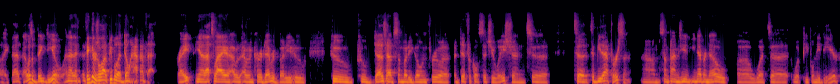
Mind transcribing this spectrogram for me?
Like that that was a big deal. And i, I think there's a lot of people that don't have that right? You know that's why I would, I would encourage everybody who who who does have somebody going through a, a difficult situation to to to be that person um, sometimes you you never know uh, what uh, what people need to hear.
